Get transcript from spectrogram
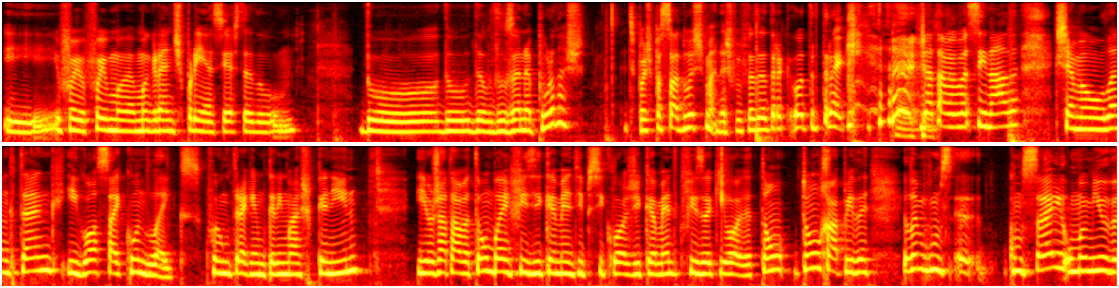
E foi, foi uma, uma grande experiência esta do, do, do, do- dos Anapurnas. Depois, passar duas semanas, fui fazer outra, outro trekking. Já estava vacinada, que chama o Langtang e Gosai Kund Lakes, que foi um trekking um bocadinho mais pequenino. E eu já estava tão bem fisicamente e psicologicamente que fiz aquilo, olha, tão, tão rápido. Eu lembro que eh, comecei, uma miúda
